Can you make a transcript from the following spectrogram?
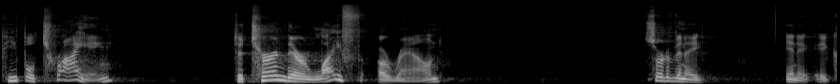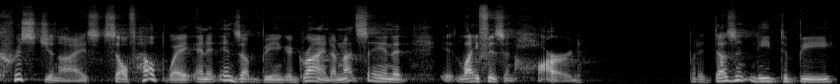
People trying to turn their life around, sort of in a in a, a Christianized self help way, and it ends up being a grind. I'm not saying that it, life isn't hard, but it doesn't need to be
